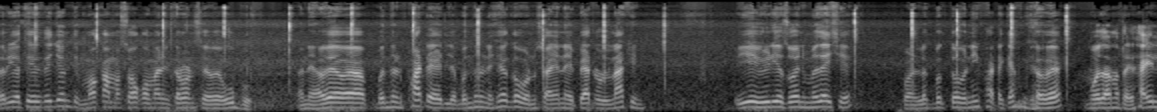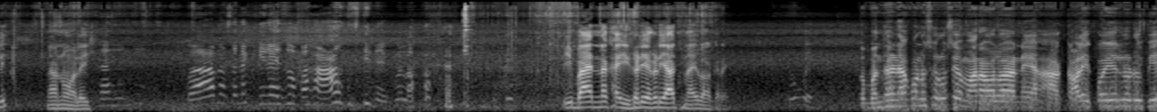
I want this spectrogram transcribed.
દરિયો થીર થઈ ગયો ને મોકામાં સોકો મારીને કરવાનું છે હવે ઊભું. અને હવે બંધણ ફાટે એટલે બંધણને હેગવવાનું છે એને પેટ્રોલ નાખીને. એ વીડિયો જોવાની મજા છે પણ લગભગ તો હવે નહીં ફાટે કેમ કે હવે મોજા ન થાય. થાય લી ના નો લઈ એ બહાર ન ખાઈ ઘડી ઘડી હાથમાં આવ્યા કરે. તો બંધણ નાખવાનું શરૂ છે મારા વાલા અને આ કાળી કોયલડું બે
